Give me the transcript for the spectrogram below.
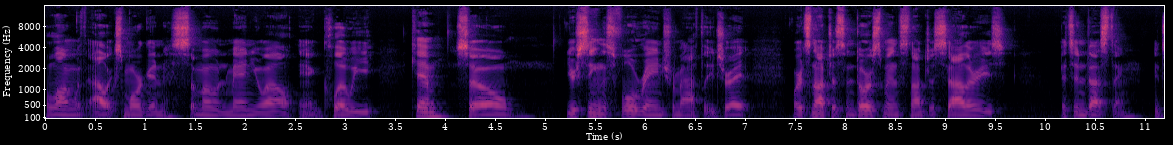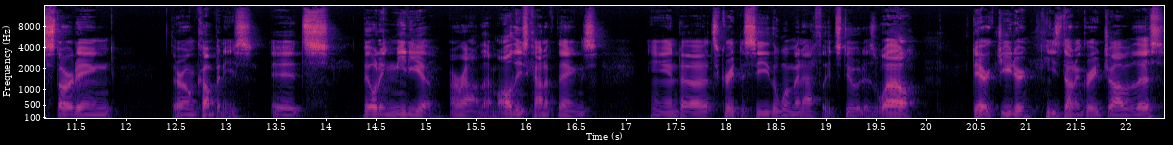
along with Alex Morgan, Simone Manuel, and Chloe Kim. So you're seeing this full range from athletes, right? Where it's not just endorsements, not just salaries, it's investing. It's starting their own companies. It's building media around them, all these kind of things. And uh, it's great to see the women athletes do it as well. Derek Jeter, he's done a great job of this.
